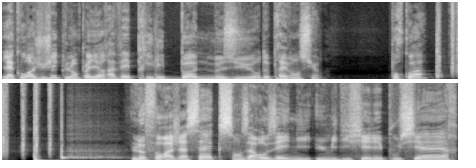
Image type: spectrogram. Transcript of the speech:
la Cour a jugé que l'employeur avait pris les bonnes mesures de prévention. Pourquoi? Le forage à sec, sans arroser ni humidifier les poussières,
